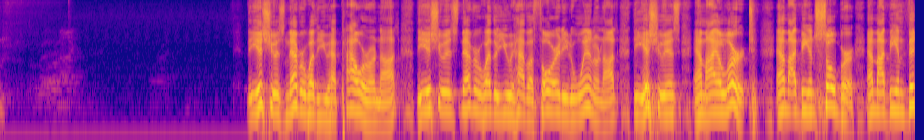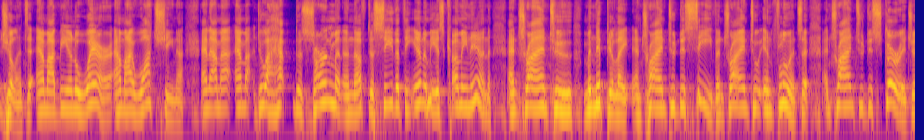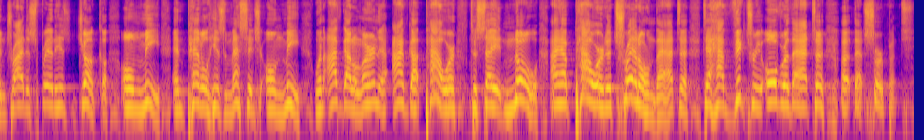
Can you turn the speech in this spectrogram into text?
The issue is never whether you have power or not. The issue is never whether you have authority to win or not. The issue is am I alert? Am I being sober? Am I being vigilant? Am I being aware? Am I watching? And am I, am I, do I have discernment enough to see that the enemy is coming in and trying to manipulate and trying to deceive and trying to influence and trying to discourage and try to spread his junk on me and peddle his message on me when I've got to learn that I've got power to say no. I have power to tread on that, to, to have victory over that, uh, uh, that serpent.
